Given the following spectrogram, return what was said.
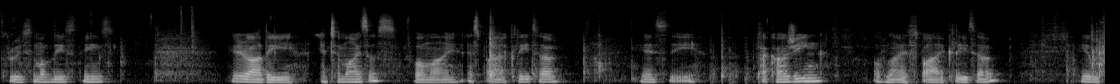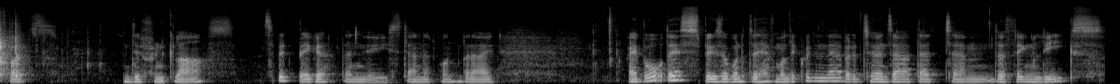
through some of these things. Here are the atomizers for my Aspire Cleito. Here's the packaging of my Aspire Cleito. Here we've got a different glass. It's a bit bigger than the standard one, but I I bought this because I wanted to have more liquid in there, but it turns out that um, the thing leaks,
